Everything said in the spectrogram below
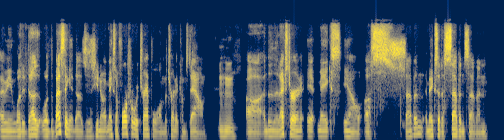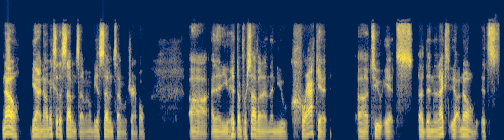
I mean what it does, what the best thing it does is, you know, it makes a four four with trample on the turn it comes down. hmm Uh and then the next turn it makes, you know, a seven, it makes it a seven seven. No, yeah, no, it makes it a seven seven. It'll be a seven seven with trample. Uh, and then you hit them for seven, and then you crack it uh to its uh, then the next yeah, no, it's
